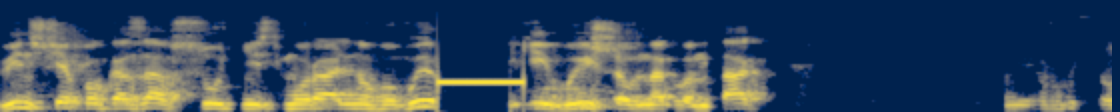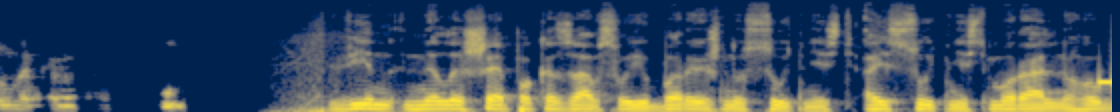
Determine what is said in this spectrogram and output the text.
він ще показав сутність морального виробу, який вийшов на контакт. Вийшов на контакт. Він не лише показав свою барижну сутність, а й сутність морального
